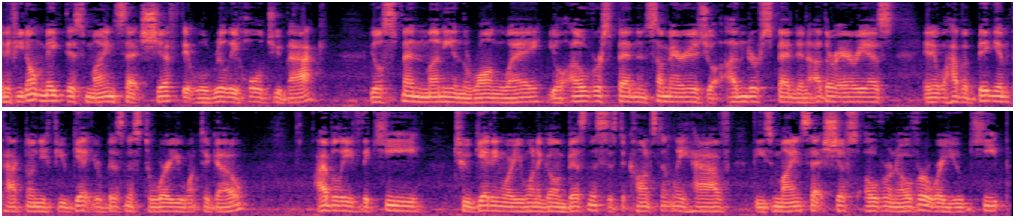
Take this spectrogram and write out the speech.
And if you don't make this mindset shift, it will really hold you back. You'll spend money in the wrong way. You'll overspend in some areas, you'll underspend in other areas, and it will have a big impact on you if you get your business to where you want to go. I believe the key to getting where you want to go in business is to constantly have these mindset shifts over and over where you keep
